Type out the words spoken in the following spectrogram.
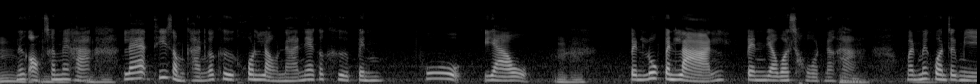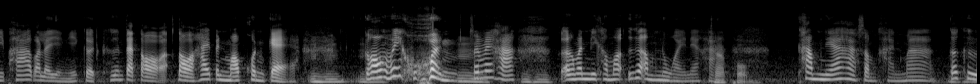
อืมนึกออกใช่ไหมคะอืมและที่สำคัญก็คือคนเหล่านั้นเนี่ยก็คือเป็นผู้เยาว์อืมอืม เป็นลูกเป็นหลานเป็นเยาวชนนะคะอืมมันไม่ควรจะมีภาพอะไรอย่างนี้เกิดขึ้น แต่ต่อต่อให้เป็นม็อบคนแก่อืมอืมก็ไม่ควรอืมใช่ไหมคะอืมอืมเออมันมีคำว่าเอื้ออำนวยเนี่ยค่ะครับผมคำเนี้ยค่ะสำคัญมากก็คือ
